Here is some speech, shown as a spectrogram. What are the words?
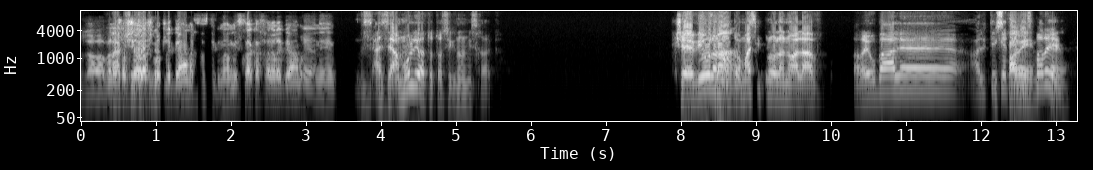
לא, אבל איך אפשר להשוות לגנח? זה סגנון משחק אחר לגמרי, אני... אז זה אמור להיות אותו סגנון משחק. כשהביאו לנו אותו, מה סיפרו לנו עליו? הרי הוא בא על, על טיקט של מספרים. מספרים. כן.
